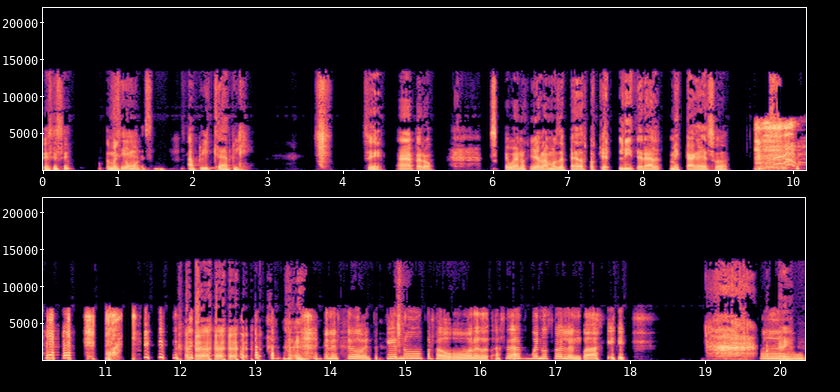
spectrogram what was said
Sí, sí, sí. Es muy común. aplicable. Sí. Ah, pero es que bueno que ya hablamos de pedos, porque literal me caga eso. en este momento, que no, por favor, haz, buen uso del lenguaje. Okay. Ah.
